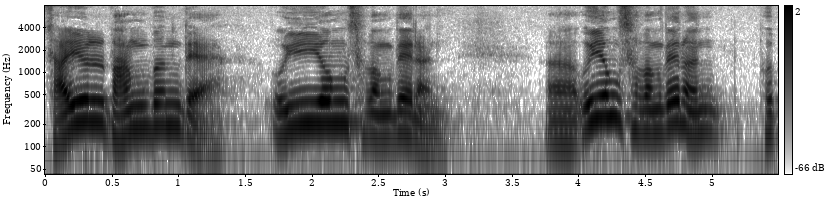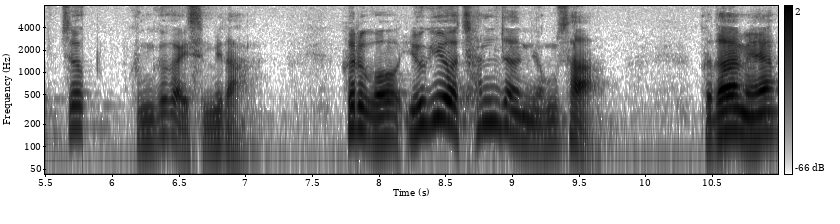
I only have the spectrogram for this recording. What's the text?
자율방번대, 의용서방대는 어, 의용서방대는 법적 근거가 있습니다. 그리고 6.25 참전용사, 그 다음에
